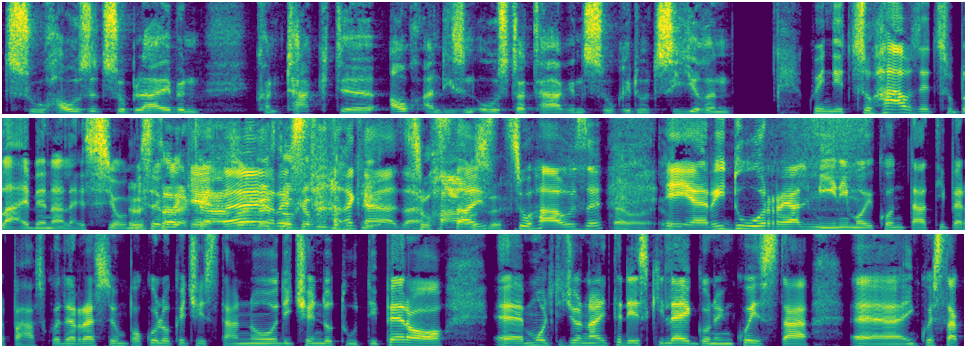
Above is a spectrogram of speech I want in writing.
zu Hause zu bleiben, Kontakte auch an diesen Ostertagen zu reduzieren. Quindi zu Hause zu bleiben Alessio, mi sembra che casa, eh, restare a casa, zu stai zu Hause eh, vabbè, e ridurre al minimo i contatti per Pasqua, del resto è un po' quello che ci stanno dicendo tutti, però eh, molti giornali tedeschi leggono in questa, eh, in questa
